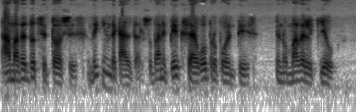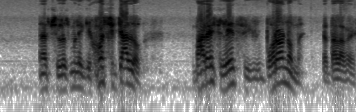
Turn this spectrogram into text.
Άμα δεν το τσιτώσεις, δεν γίνεται καλύτερος. Όταν υπήρξα εγώ προπονητής στην ομάδα Λυκείου, ένας ψηλός μου λέγε, χώσει κι άλλο. Μ' αρέσει λέει έτσι, μπορώνομαι. Κατάλαβες.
